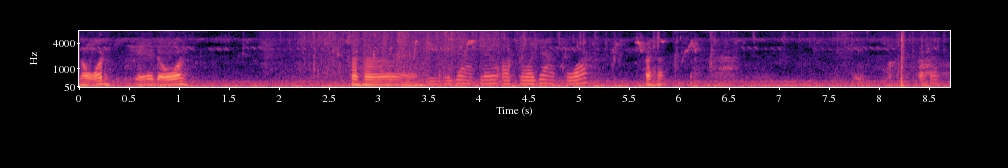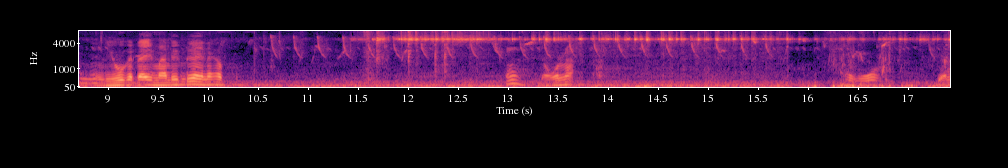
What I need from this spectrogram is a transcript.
โดนเจ๊โดนยากแล้วเอาตัวยากกว่าหลิวก็ได้มาเรื่อยๆนะครับอื้อ โดนละโอ้โหเดี๋ยว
